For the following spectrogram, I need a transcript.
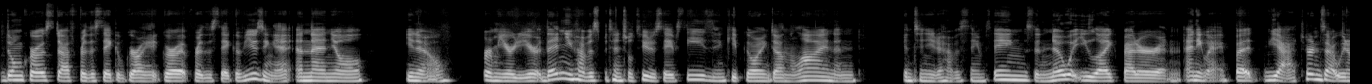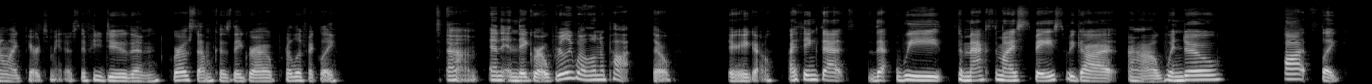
don't grow stuff for the sake of growing it grow it for the sake of using it and then you'll you know from year to year. Then you have this potential too to save seeds and keep going down the line and continue to have the same things and know what you like better. And anyway, but yeah, turns out we don't like pear tomatoes. If you do, then grow some because they grow prolifically. Um, and, and they grow really well in a pot. So there you go. I think that's that we to maximize space, we got uh window pots like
